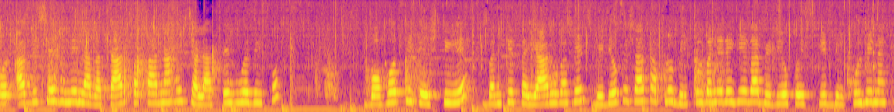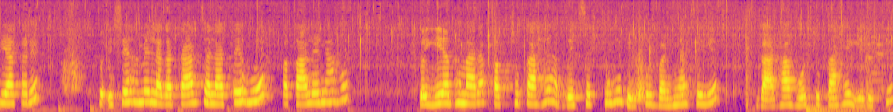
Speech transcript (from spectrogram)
और अब इसे हमें लगातार पकाना है, चलाते हुए बिल्कुल बहुत ही टेस्टी है बन के तैयार होगा फ्रेंड्स। वीडियो के साथ आप लोग बिल्कुल बने रहिएगा। वीडियो को स्किप बिल्कुल भी ना किया करें। तो इसे हमें लगातार चलाते हुए पका लेना है। तो ये अब हमारा पक चुका है। आप देख सकते हैं, बिल्कुल बढ़िया से ये गाढ़ा हो चुका है। ये देखिए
